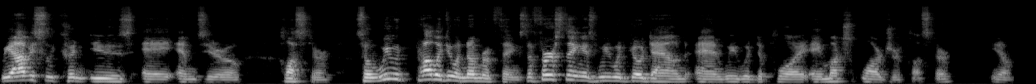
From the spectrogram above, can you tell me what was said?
we obviously couldn't use a M0 cluster. So we would probably do a number of things. The first thing is we would go down and we would deploy a much larger cluster, you know,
